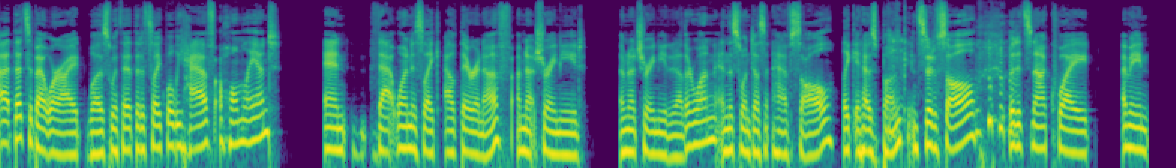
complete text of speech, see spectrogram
Uh, that's about where I was with it. That it's like, well, we have a homeland, and that one is like out there enough. I'm not sure I need I'm not sure I need another one. And this one doesn't have Saul. Like it has Bunk instead of Saul, but it's not quite. I mean,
